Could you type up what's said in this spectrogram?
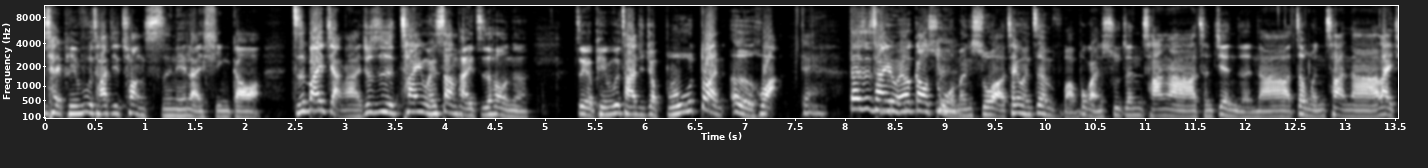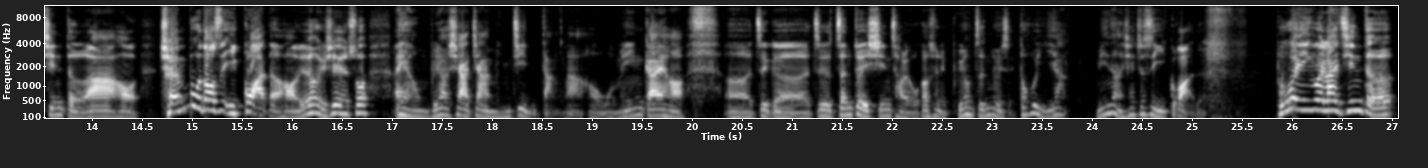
在贫富差距创十年来新高啊！直白讲啊，就是蔡英文上台之后呢，这个贫富差距就不断恶化。对，但是蔡英文要告诉我们说啊，蔡英文政府啊，不管苏贞昌啊、陈建仁啊、郑文灿啊、赖清德啊，哈，全部都是一挂的哈。然后有些人说，哎呀，我们不要下架民进党啦，哈，我们应该哈，呃，这个这个针对新潮流。我告诉你，不用针对谁，都会一样。民进党现在就是一挂的，不会因为赖清德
